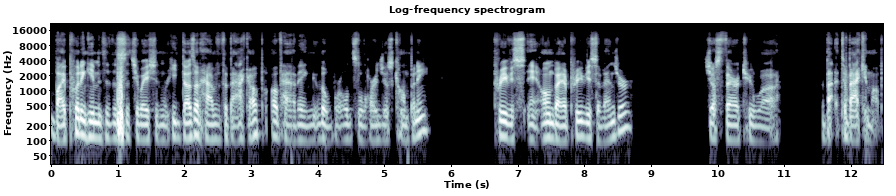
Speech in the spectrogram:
by putting him into the situation where he doesn't have the backup of having the world's largest company, previous eh, owned by a previous Avenger, just there to uh, to back him up,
